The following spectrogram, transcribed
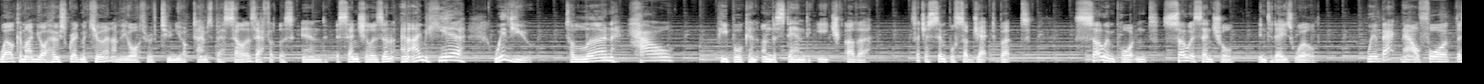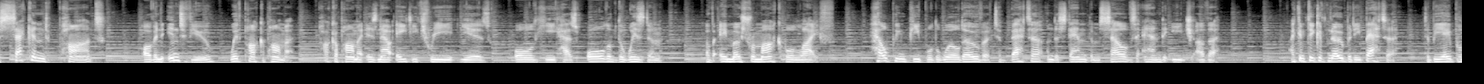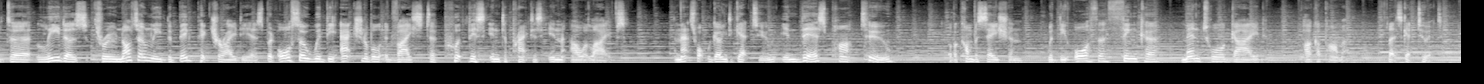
Welcome. I'm your host, Greg McKeown. I'm the author of two New York Times bestsellers, Effortless and Essentialism. And I'm here with you to learn how people can understand each other. Such a simple subject, but so important, so essential in today's world. We're back now for the second part of an interview with Parker Palmer. Parker Palmer is now 83 years old. He has all of the wisdom of a most remarkable life, helping people the world over to better understand themselves and each other. I can think of nobody better to be able to lead us through not only the big picture ideas, but also with the actionable advice to put this into practice in our lives. And that's what we're going to get to in this part two of a conversation with the author, thinker, mentor, guide, Parker Palmer. Let's get to it.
